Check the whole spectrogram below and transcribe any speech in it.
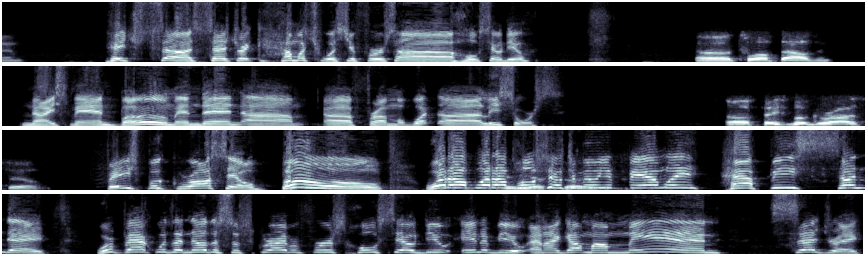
man. Hey, uh, Sedrick, how much was your first uh, wholesale deal? Uh, twelve thousand. Nice, man. Boom. And then um, uh, from what uh, lead source? Uh, Facebook garage sale. Facebook garage sale. Boom. What up? What up, Yes, wholesale to million family? Happy Sunday. We're back with another subscriber first wholesale deal interview, and I got my man Sedrick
